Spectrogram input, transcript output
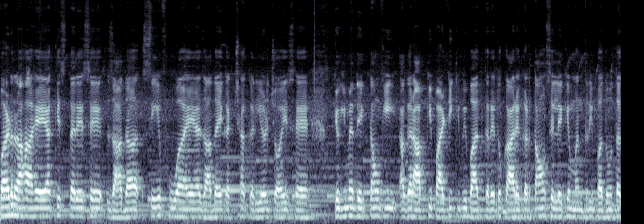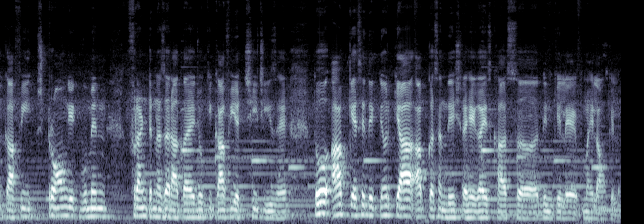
बढ़ रहा है या किस तरह से ज़्यादा सेफ़ हुआ है या ज़्यादा एक अच्छा करियर चॉइस है? क्योंकि मैं देखता हूँ कि अगर आपकी पार्टी की भी बात करें तो कार्यकर्ताओं से लेकर मंत्री पदों तक काफ़ी स्ट्रॉन्ग एक वुमेन फ्रंट नज़र आता है जो कि काफ़ी अच्छी चीज़ है। तो आप कैसे देखते हैं और क्या आपका संदेश रहेगा इस खास दिन के लिए महिलाओं के लिए?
